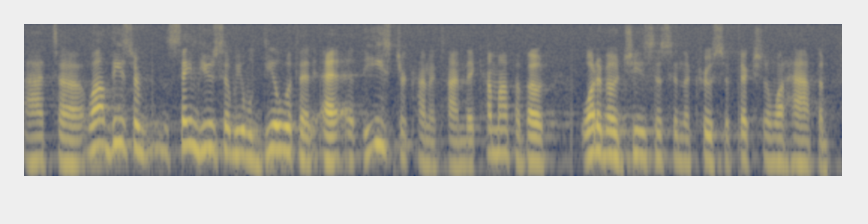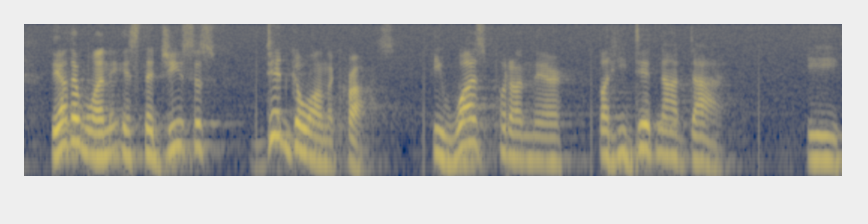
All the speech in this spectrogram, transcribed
at, uh, well, these are the same views that we will deal with at, at, at the Easter kind of time. They come up about what about Jesus in the crucifixion what happened. The other one is that Jesus did go on the cross. He was put on there, but he did not die. He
